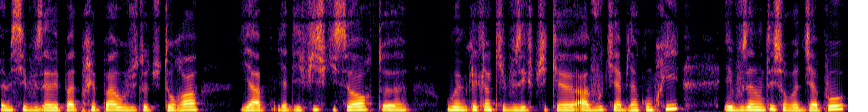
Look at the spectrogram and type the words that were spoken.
même si vous n'avez pas de prépa ou juste le tutorat, il y a, y a des fiches qui sortent, euh, ou même quelqu'un qui vous explique à vous qui a bien compris. et vous annotez sur votre diapo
